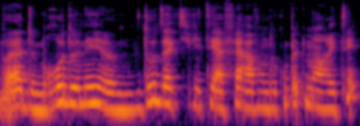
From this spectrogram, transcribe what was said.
voilà, de me redonner d'autres activités à faire avant de complètement arrêter.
